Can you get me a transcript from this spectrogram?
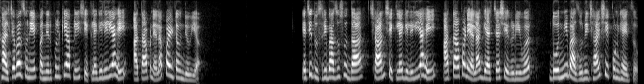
खालच्या बाजूने पनीर फुलकी आपली शेकल्या गेलेली आहे. आता आपण याला पलटवून देऊया. याची दुसरी बाजूसुद्धा छान शेकल्या गेलेली आहे. आता आपण याला गॅसच्या शेगडीवर दोन्ही बाजूनी छान शेकून घ्यायचं.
